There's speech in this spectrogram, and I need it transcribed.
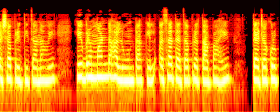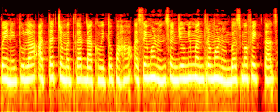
अशा प्रीतीचा नव्हे. हे ब्रह्मांड हलवून टाकेल असा त्याचा प्रताप आहे. त्याच्या कृपेने तुला आत्ताच चमत्कार दाखवितो पहा असे म्हणून संजीवनी मंत्र म्हणून भस्म फेकताच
